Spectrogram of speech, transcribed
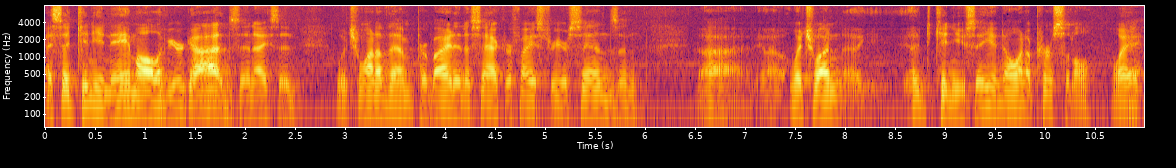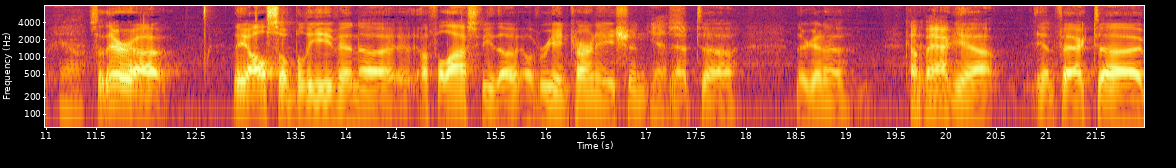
I said, "Can you name all of your gods?" And I said, "Which one of them provided a sacrifice for your sins, and uh, which one uh, can you say you know in a personal way?" Yeah. So they're. Uh, they also believe in uh, a philosophy of reincarnation. Yes. That uh, they're going to Come back. yeah, in fact, uh,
